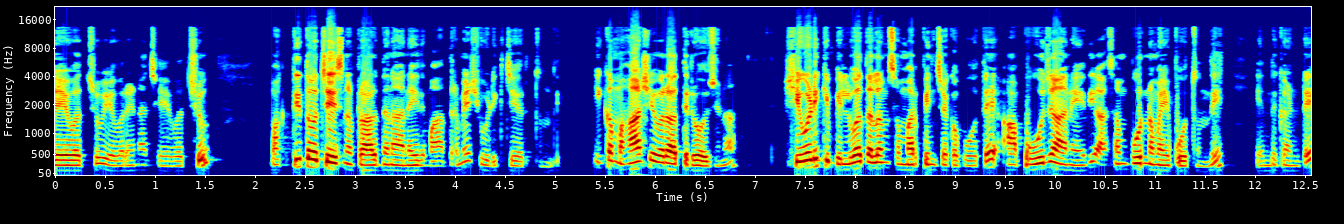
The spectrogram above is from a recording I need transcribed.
చేయవచ్చు ఎవరైనా చేయవచ్చు. భక్తితో చేసిన ప్రార్థన అనేది మాత్రమే శివుడికి చేరుతుంది. ఇక మహాశివరాత్రి రోజున శివుడికి బిల్వదళం సమర్పించకపోతే ఆ పూజ అనేది అసంపూర్ణమైపోతుంది. ఎందుకంటే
